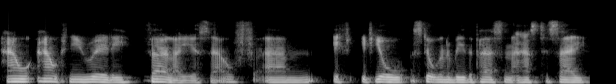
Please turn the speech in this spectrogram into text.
how how can you really furlough yourself um, if if you're still going to be the person that has to say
